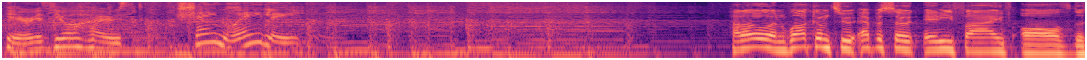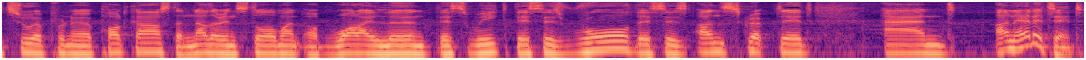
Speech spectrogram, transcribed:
here is your host, Shane Whaley. Hello and welcome to episode 85 of the Tourpreneur podcast, another installment of what I learned this week. This is raw, this is unscripted and unedited.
